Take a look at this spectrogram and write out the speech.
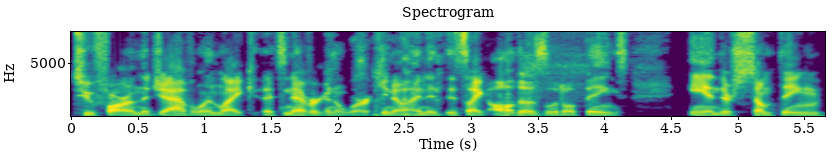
too far on the javelin. Like it's never going to work, you know? and it, it's like all those little things. And there's something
